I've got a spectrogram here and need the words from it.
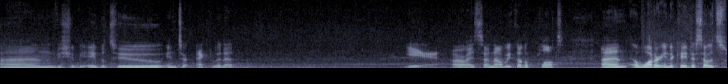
And we should be able to interact with it. Yeah. Alright, so now we've got a plot and a water indicator. So it's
